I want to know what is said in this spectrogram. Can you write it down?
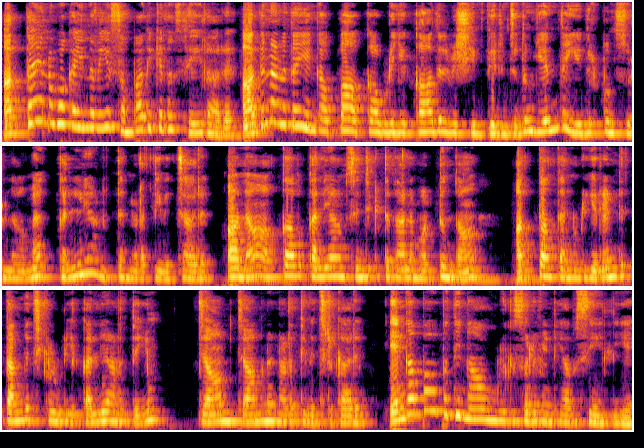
அத்தா என்னவோ கை நிறைய சம்பாதிக்க தான் செய்யறாரு அதனாலதான் எங்க அப்பா அக்காவுடைய காதல் விஷயம் தெரிஞ்சதும் எந்த எதிர்ப்பும் சொல்லாம கல்யாணத்தை நடத்தி வச்சாரு. ஆனா அக்காவை கல்யாணம் செஞ்சுக்கிட்டதால மட்டும்தான் அத்தான் தன்னுடைய ரெண்டு தங்கச்சிகளுடைய கல்யாணத்தையும் ஜாம் ஜாம்னு நடத்தி வச்சிருக்காரு. எங்க அப்பாவை பத்தி நான் உங்களுக்கு சொல்ல வேண்டிய அவசியம் இல்லையே.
